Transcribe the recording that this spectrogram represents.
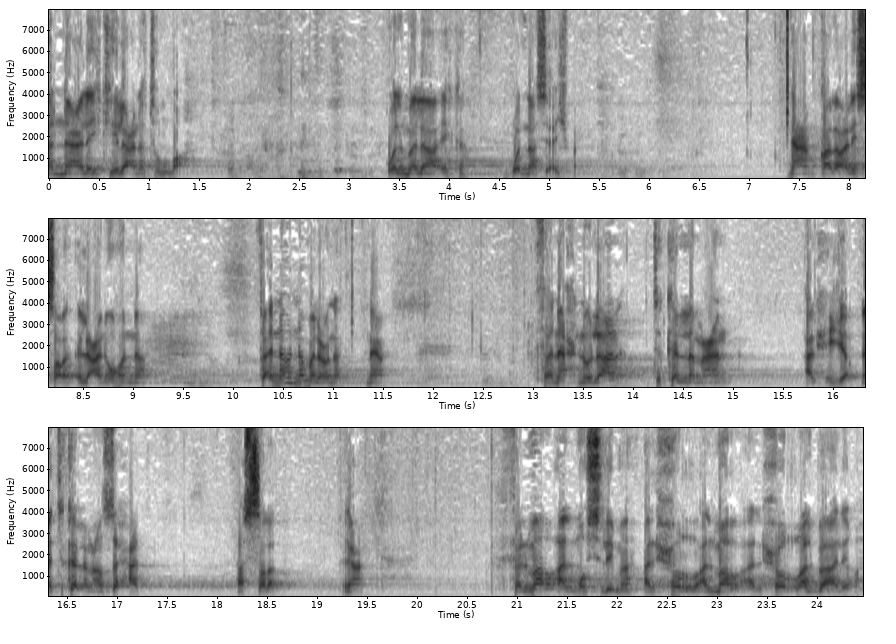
أن عليك لعنة الله والملائكة والناس أجمعين. نعم قال عليه الصلاة العنوهن فإنهن ملعونات. نعم. فنحن لا نتكلم عن الحجاب نتكلم عن صحة الصلاة. نعم. فالمرأة المسلمة الحرة المرأة الحرة البالغة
